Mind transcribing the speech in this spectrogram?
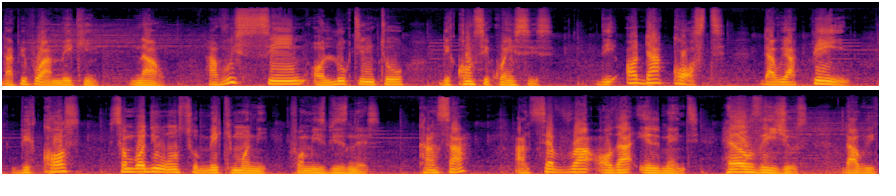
that people are making now. Have we seen or looked into the consequences the other cost that we are paying because somebody wants to make money from his business? Cancer and several other ailments health issues that we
